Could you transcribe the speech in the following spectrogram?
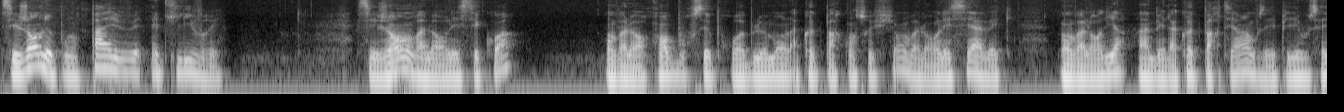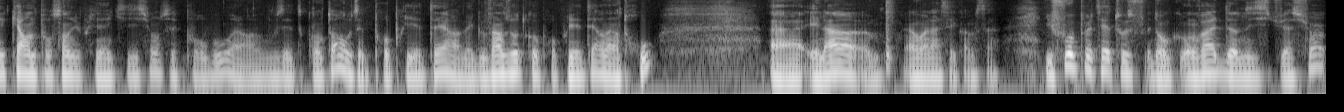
Ces gens ne vont pas être livrés. Ces gens, on va leur laisser quoi? On va leur rembourser probablement la cote par construction, on va leur laisser avec on va leur dire ah ben la cote par terrain vous avez payé vous savez 40% du prix d'acquisition c'est pour vous alors vous êtes content vous êtes propriétaire avec 20 autres copropriétaires d'un trou euh, et là, euh, voilà, c'est comme ça. Il faut peut-être. Donc, on va être dans des situations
